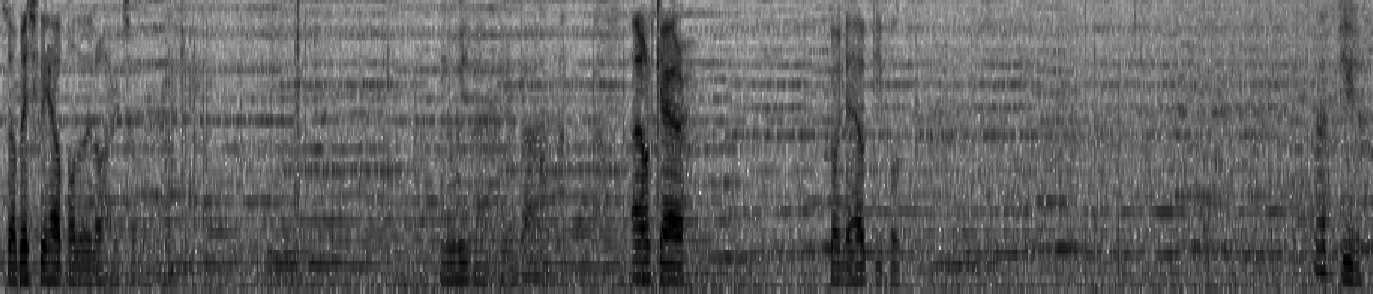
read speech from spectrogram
So basically help all the little hearts over there. Okay. New event nearby. I don't care. Going to help people. Ah, beautiful.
